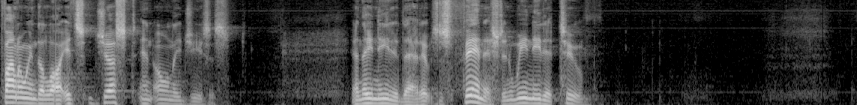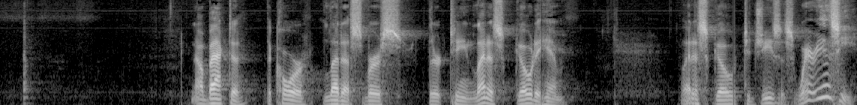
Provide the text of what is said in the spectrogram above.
following the law. It's just and only Jesus. And they needed that. It was finished, and we need it too. Now back to the core, let us, verse 13. Let us go to him. Let us go to Jesus. Where is he?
